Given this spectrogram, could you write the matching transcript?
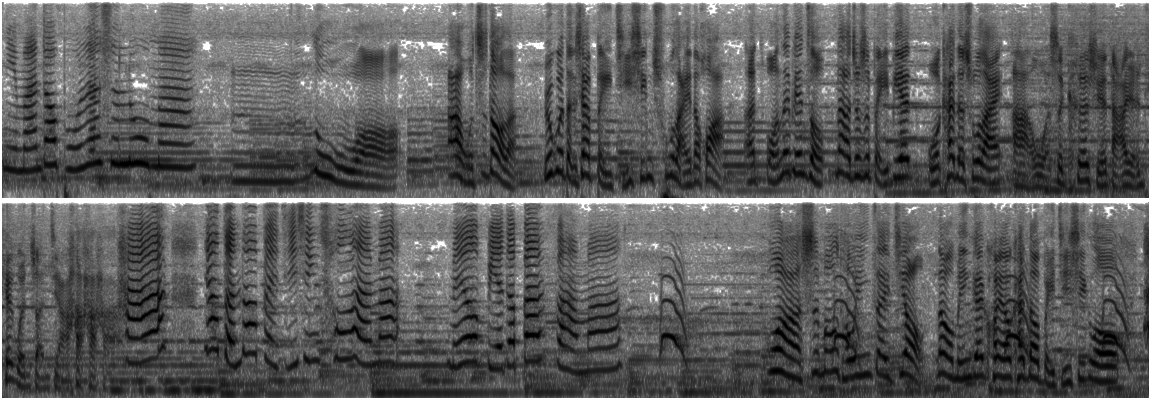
你们都不认识路吗？嗯，路哦，啊，我知道了。如果等下北极星出来的话，呃，往那边走，那就是北边。我看得出来啊，我是科学达人、天文专家，哈哈哈。哈，要等到北极星出来吗？没有别的办法吗？哇，是猫头鹰在叫，那我们应该快要看到北极星喽。啊！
